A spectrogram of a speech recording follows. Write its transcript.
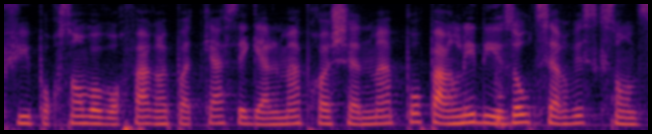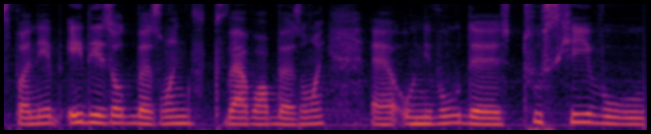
Puis pour ça, on va vous refaire un podcast également prochainement pour parler des autres services qui sont disponibles et des autres besoins que vous pouvez avoir besoin au niveau de tout ce qui est vos,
